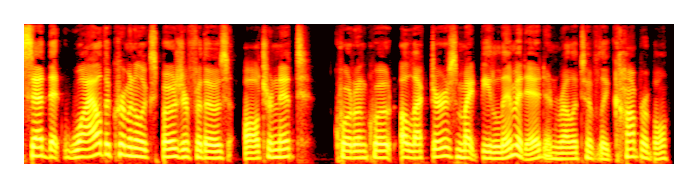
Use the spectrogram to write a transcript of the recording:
Said that while the criminal exposure for those alternate, quote unquote, electors might be limited and relatively comparable,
